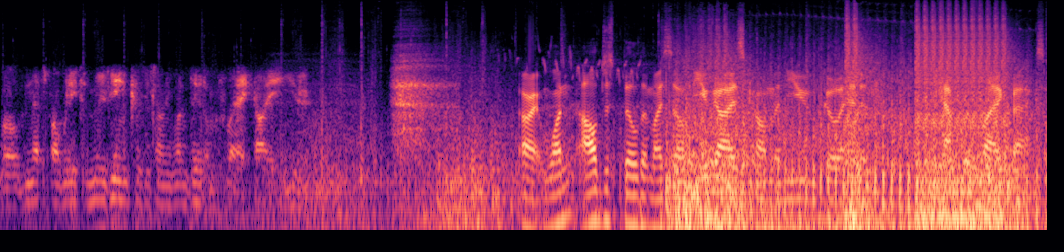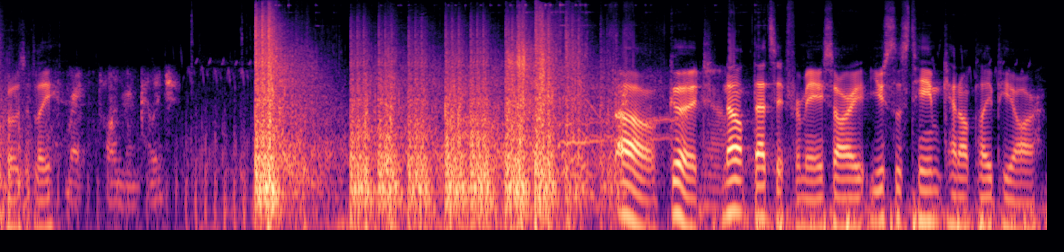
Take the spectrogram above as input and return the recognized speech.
Well, then that's why we need to move in because there's only one dude on the flag, i.e. you. Alright, one. I'll just build it myself. You guys come and you go ahead and cap the flag back, supposedly. Right, plunder and pillage. Oh, good. Yeah. Nope, that's it for me. Sorry. Useless team cannot play PR.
